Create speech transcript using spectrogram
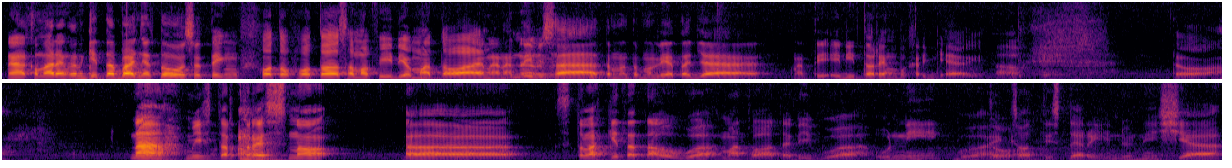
Nah, kemarin kan kita banyak tuh syuting foto-foto sama video Matoa. Nah, nanti Benar, bisa teman-teman lihat aja nanti editor yang bekerja gitu. Oke. Tuh. Nah, Mr. Tresno, eh, setelah kita tahu buah matoa tadi buah unik, buah Betul. eksotis dari Indonesia,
